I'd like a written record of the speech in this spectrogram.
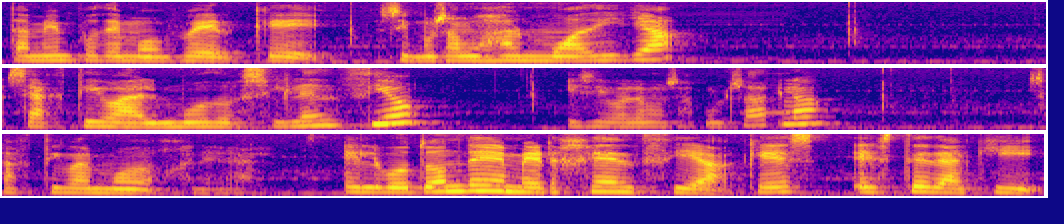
también podemos ver que si pulsamos almohadilla se activa el modo silencio. Y si volvemos a pulsarla se activa el modo general el botón de emergencia, que es este de aquí.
